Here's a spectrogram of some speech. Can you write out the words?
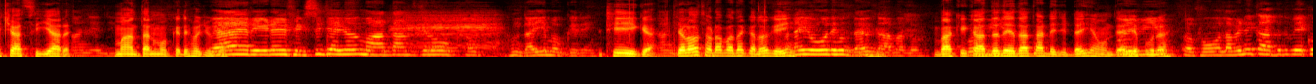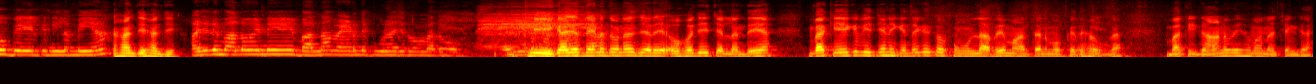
88000 ਹਾਂਜੀ ਹਾਂਜੀ। ਮਾਨਤਾਨ ਮੌਕੇ ਤੇ ਹੋ ਜਾਊਗਾ ਮੈਂ ਰੇਟ ਫਿਕਸ ਜਿਹਾ ਜੋ ਮਾਨਦਾਨ ਚਲੋ ਹੁੰਦਾ ਹੀ ਹੈ ਮੌਕੇ ਤੇ। ਠੀਕ ਆ। ਚਲੋ ਥੋੜਾ ਪਤਾ ਕਰੋਗੇ ਹੀ। ਨਹੀਂ ਉਹ ਤੇ ਹੁੰਦਾ ਹੀ ਹੁੰਦਾ ਮੰਨ ਲਓ। ਬਾਕੀ ਕੱਦ ਤੇ ਇਹਦਾ ਤੁਹਾਡੇ ਜਿੱਡਾ ਹੀ ਆਉਂਦਾ ਜੇ ਪੂਰਾ। ਫੋਨ ਲਵੇ ਨੇ ਕੱਦ ਤੇ ਵੇਖੋ ਬੇਲ ਕਿੰਨੀ ਲੰਮੀ ਆ। ਹਾਂਜੀ ਹਾਂਜੀ। ਅਜੇ ਤੇ ਮੰਨ ਲਓ ਇਹਨੇ ਬਾਨਾ ਵੈੜ ਨੇ ਪੂਰਾ ਜਦੋਂ ਮੰਨ ਲਓ ਠੀਕ ਆ ਜੇ ਦਿਨ ਤੋਂ ਨਾ ਜਿਹੜੇ ਉਹੋ ਜਿਹੇ ਚੱਲਣ ਦੇ ਆ। ਬਾਕੀ ਇਹ ਕਿ ਵੀਰ ਜੀ ਨੇ ਕਹਿੰਦੇ ਕਿ ਕੋਈ ਫੋਨ ਲਾਵੇ ਮਾਨਤਾਨ ਮੌਕੇ ਤੇ ਹੋਊਗਾ। ਬਾਕੀ ਗਾਂ ਨੂੰ ਵੀ ਹਵਾਨਾ ਚੰਗਾ।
